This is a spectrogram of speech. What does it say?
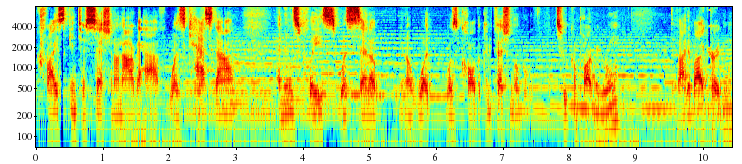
Christ's intercession on our behalf, was cast down and in its place was set up, you know, what was called the confessional booth, a two-compartment room divided by a curtain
